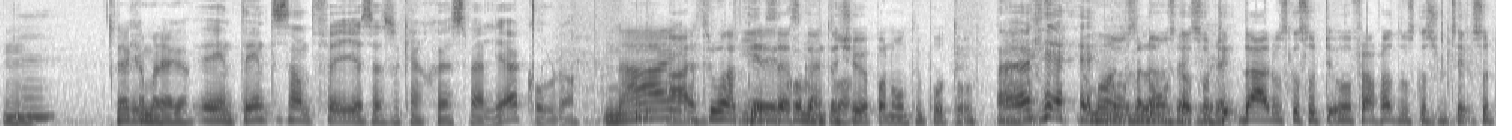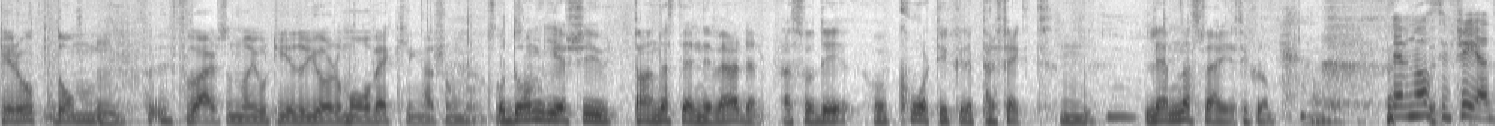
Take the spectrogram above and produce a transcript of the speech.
Mm. Där kan man äga. Är det inte intressant för ISS att kanske svälja kor? Då? Nej, jag tror att det ISS kommer ska inte köpa någonting på ett tag. De har De, de ska sortera, det. nej, de ska sortera, och framförallt de ska sortera, sortera upp de förvärv som de har gjort tidigare och göra de avvecklingar som, som Och de ger sig ut på andra ställen i världen. Alltså det, och Core tycker det är perfekt. Lämna Sverige, tycker de. Lämna oss i fred.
